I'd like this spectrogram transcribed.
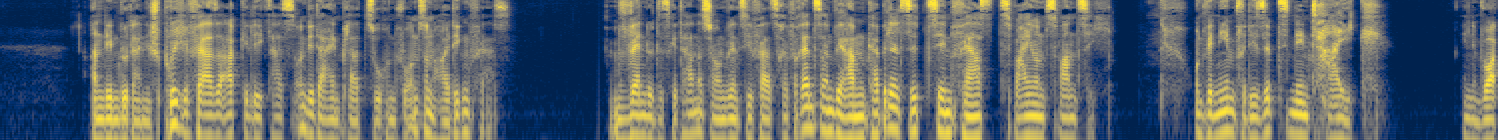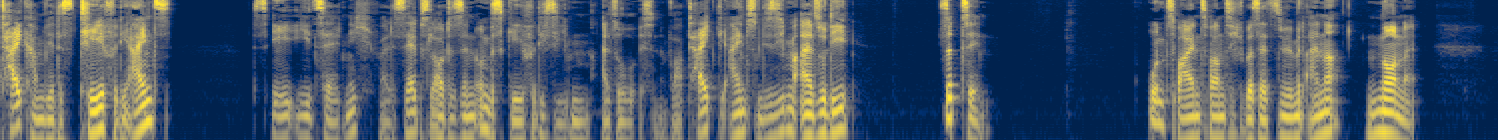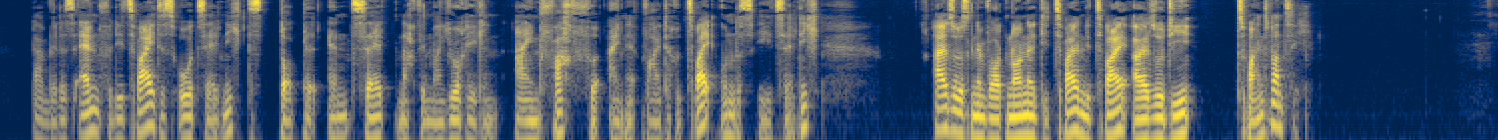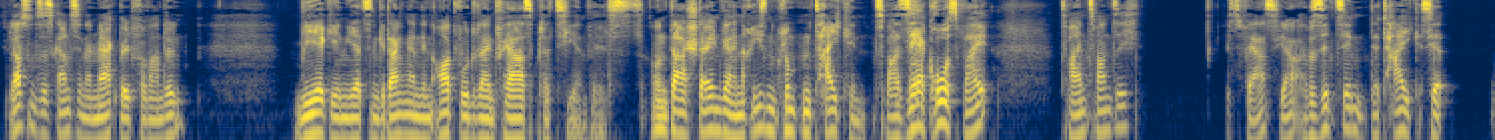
an dem du deine Sprücheverse abgelegt hast und dir da einen Platz suchen für unseren heutigen Vers. Wenn du das getan hast, schauen wir uns die Versreferenz an. Wir haben Kapitel 17, Vers 22. Und wir nehmen für die 17 den Teig. In dem Wort Teig haben wir das T für die 1. Das EI zählt nicht, weil es Selbstlaute sind und das G für die 7. Also ist in dem Wort Teig die 1 und die 7, also die 17. Und 22 übersetzen wir mit einer Nonne. Da haben wir das N für die 2, das O zählt nicht, das Doppel-N zählt nach den Majorregeln einfach für eine weitere 2 und das E zählt nicht. Also ist in dem Wort Nonne die 2 und die 2, also die 22. Lass uns das Ganze in ein Merkbild verwandeln. Wir gehen jetzt in Gedanken an den Ort, wo du dein Vers platzieren willst. Und da stellen wir einen Riesenklumpen Teig hin. Zwar sehr groß, weil 22 ist Vers, ja, aber 17, der Teig ist ja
